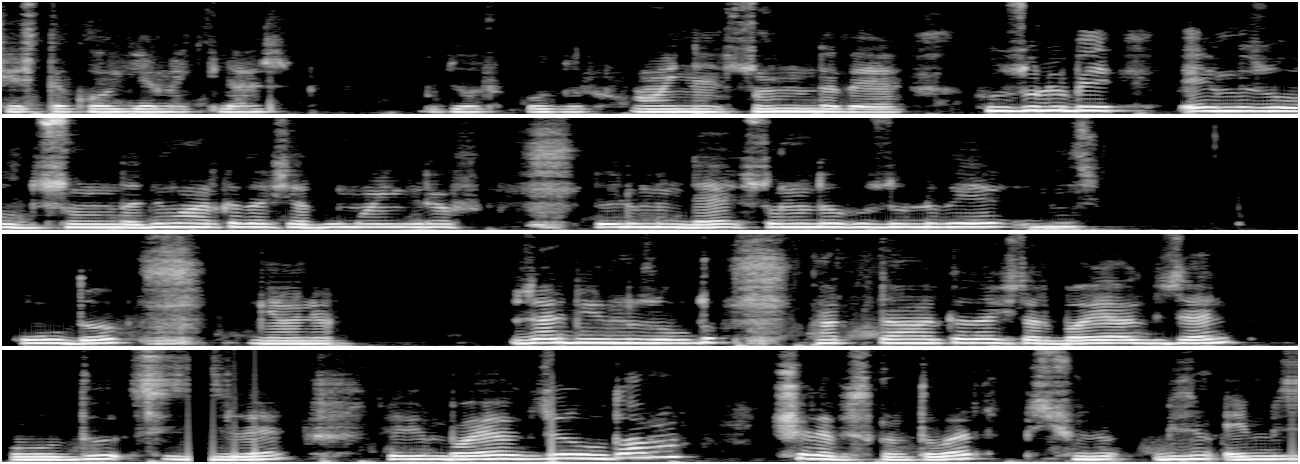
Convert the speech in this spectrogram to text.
Chest'e koy yemekler. Budur, odur. Aynen sonunda be. Huzurlu bir evimiz oldu sonunda değil mi arkadaşlar? Bu Minecraft bölümünde sonunda huzurlu bir evimiz oldu. Yani güzel bir evimiz oldu. Hatta arkadaşlar baya güzel oldu sizle. Dedim baya güzel oldu ama şöyle bir sıkıntı var. Biz şunu bizim evimizi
